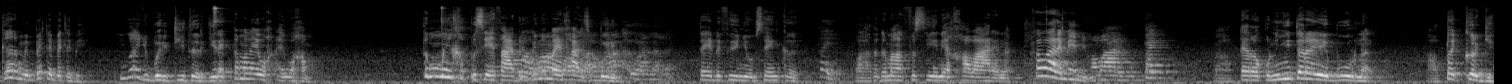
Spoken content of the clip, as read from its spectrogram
gar mi bete bete bi mu waa ju bëri tiitër ji rek tama lay wax ay waxam te mu may xëpp seefaa bi rek di ma may xaalis bu bëri bi tey dafay ñëw 5 heures waaw te damaa fas yéene xawaare nag xawaare mel ni xawaare bu taj waaw teral ko ni ñuy teralee buur nag waaw toj kër gi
